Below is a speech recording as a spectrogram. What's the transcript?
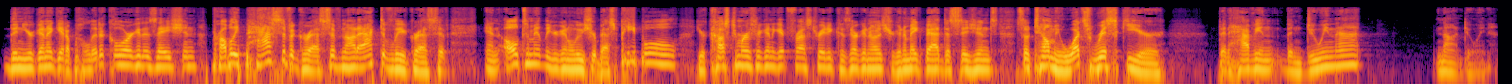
then you're going to get a political organization, probably passive aggressive, not actively aggressive. And ultimately, you're going to lose your best people. Your customers are going to get frustrated because they're going to notice you're going to make bad decisions. So tell me, what's riskier than having, than doing that? Not doing it.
